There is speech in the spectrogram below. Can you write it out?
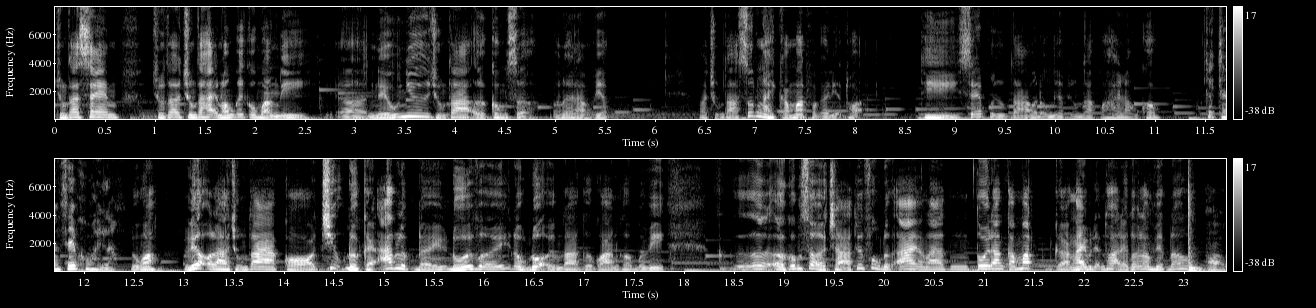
chúng ta xem chúng ta chúng ta hãy nói một cái công bằng đi. À, nếu như chúng ta ở công sở ở nơi làm việc và chúng ta suốt ngày cắm mặt vào cái điện thoại thì sếp của chúng ta và đồng nghiệp chúng ta có hài lòng không? Chắc chắn sếp không hài lòng. Đúng không? Liệu là chúng ta có chịu được cái áp lực đấy đối với đồng đội chúng ta ở cơ quan không? Bởi vì ở công sở chả thuyết phục được ai rằng là tôi đang cắm mặt cả ngày vào điện thoại để tôi làm việc đâu. Ở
